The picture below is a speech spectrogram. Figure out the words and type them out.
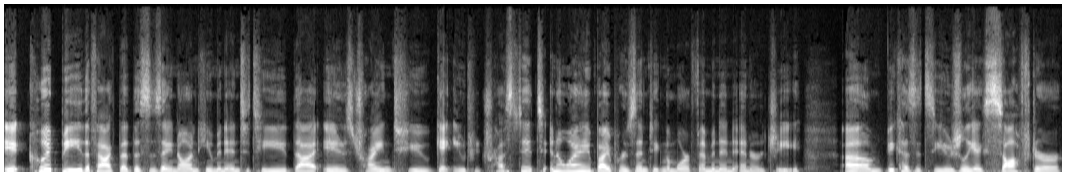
it could be the fact that this is a non human entity that is trying to get you to trust it in a way by presenting a more feminine energy um, because it's usually a softer,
